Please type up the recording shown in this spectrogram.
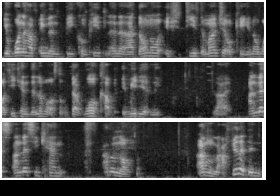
you want to have England be competing, and I don't know if he's the manager. Okay, you know what? He can deliver us that World Cup immediately. Like unless unless he can, I don't know. I don't know. I feel like they,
